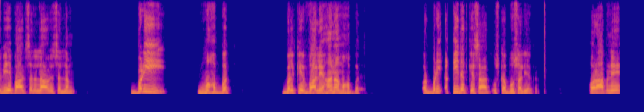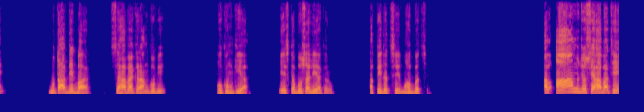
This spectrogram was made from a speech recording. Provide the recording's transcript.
نبی پاک صلی اللہ علیہ وسلم بڑی محبت بلکہ والہانہ محبت اور بڑی عقیدت کے ساتھ اس کا بوسہ لیا کر اور آپ نے متعدد بار صحابہ کرام کو بھی حکم کیا کہ اس کا بوسہ لیا کرو عقیدت سے محبت سے اب عام جو صحابہ تھے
